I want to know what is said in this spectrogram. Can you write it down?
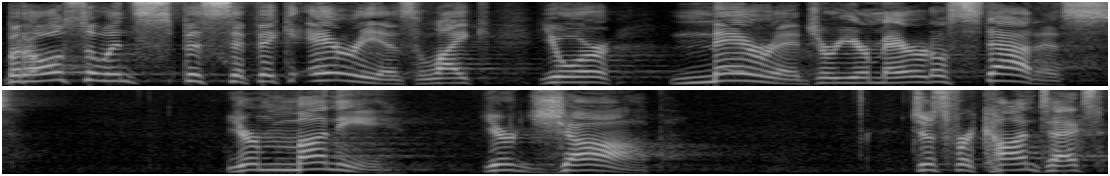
but also in specific areas like your marriage or your marital status, your money, your job. Just for context,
